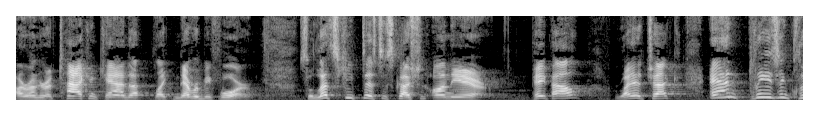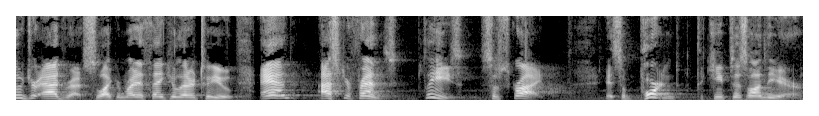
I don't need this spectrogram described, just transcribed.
are under attack in Canada like never before. So let's keep this discussion on the air. PayPal, write a check, and please include your address so I can write a thank you letter to you. And ask your friends, please subscribe. It's important to keep this on the air.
